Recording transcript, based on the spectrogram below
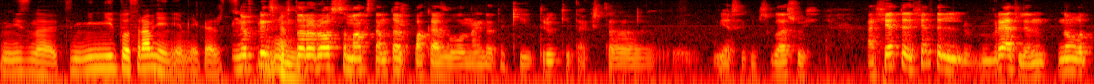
Не знаю, это не, не то сравнение, мне кажется. Ну, в принципе, Ну. в Торо Россо Макс там тоже показывал иногда такие трюки, так что я с этим соглашусь. А Феттель, Феттель вряд ли. Ну вот,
